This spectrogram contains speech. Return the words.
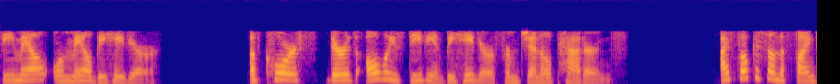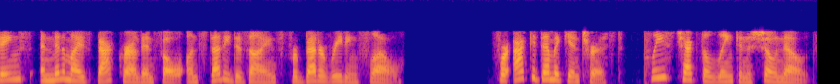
female or male behavior. Of course, there is always deviant behavior from general patterns. I focus on the findings and minimize background info on study designs for better reading flow. For academic interest, please check the link in the show notes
